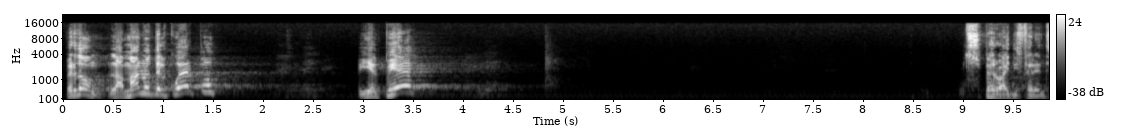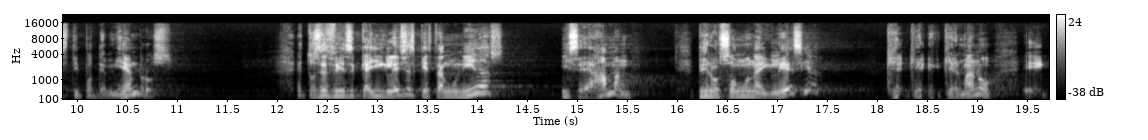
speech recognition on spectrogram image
Perdón, la mano es del cuerpo y el pie. Pero hay diferentes tipos de miembros. Entonces fíjese que hay iglesias que están unidas y se aman, pero son una iglesia que, hermano, eh,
